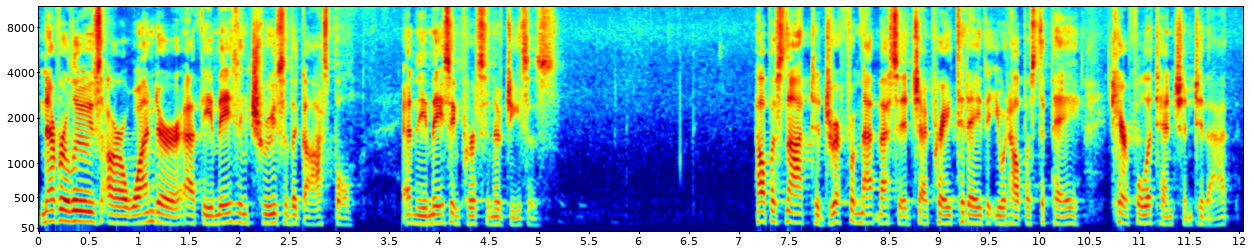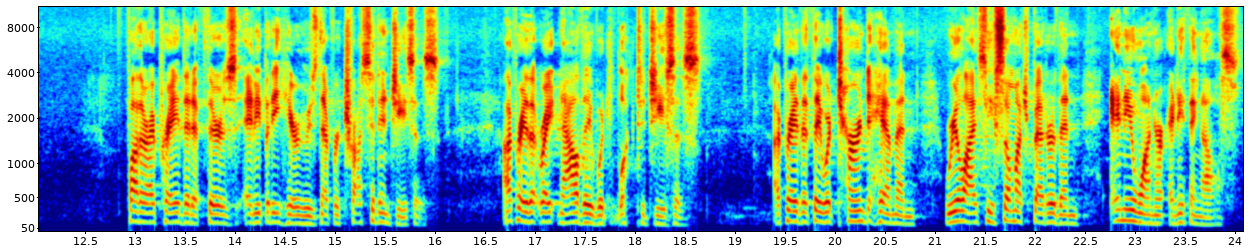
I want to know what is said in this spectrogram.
never lose our wonder at the amazing truths of the gospel and the amazing person of Jesus. Help us not to drift from that message. I pray today that you would help us to pay careful attention to that. Father, I pray that if there's anybody here who's never trusted in Jesus, I pray that right now they would look to Jesus. I pray that they would turn to him and realize he's so much better than anyone or anything else.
